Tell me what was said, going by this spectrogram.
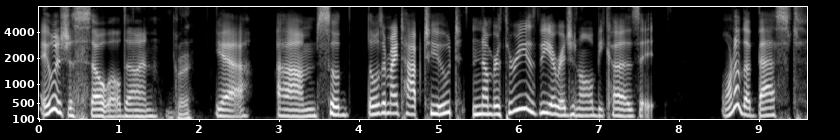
it was just so well done. Okay. Yeah. Um so those are my top 2. T- number 3 is the original because it one of the best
